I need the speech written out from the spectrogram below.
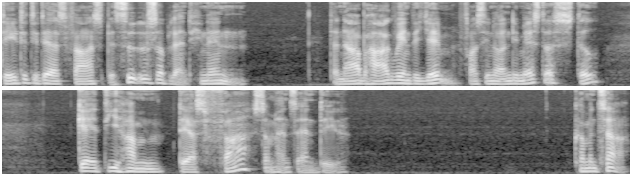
delte de deres fars besiddelser blandt hinanden. Da Nabhag vendte hjem fra sin åndelige mesters sted, gav de ham deres far som hans andel. Kommentar.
